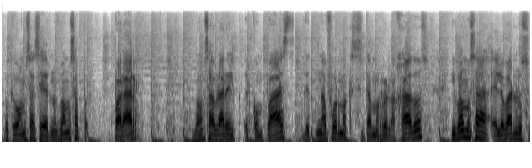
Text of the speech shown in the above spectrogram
Lo que vamos a hacer, nos vamos a parar, vamos a hablar el, el compás de una forma que sentamos relajados y vamos a elevar los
